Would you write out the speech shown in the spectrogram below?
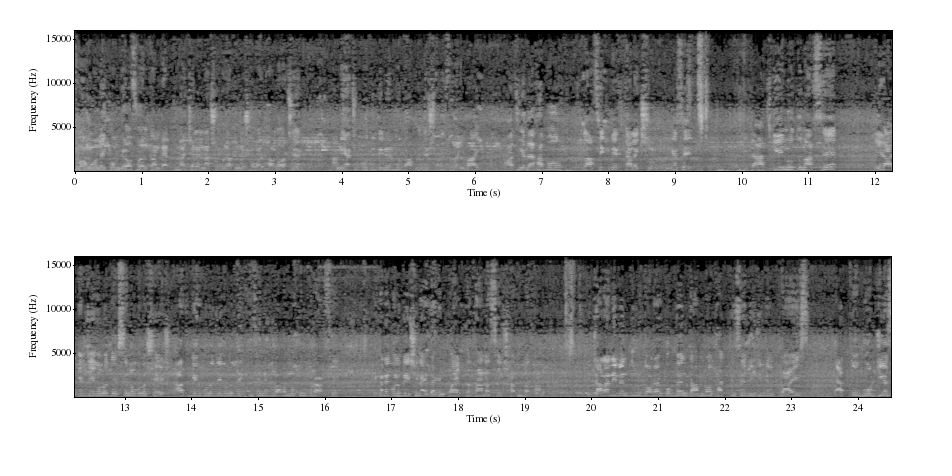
আসসালামু আলাইকুম ভিওস welcome back to my channel. আশা করি আপনারা সবাই ভালো আছেন। আমি আছি প্রতিদিনের মতো আপনাদের সাথে সোহেল ভাই। আজকে দেখাবো ক্লাসিক নেট কালেকশন ঠিক আছে? এটা আজকেই নতুন আসছে। এর আগে যেগুলো দেখছেন ওগুলো শেষ। আজকেরগুলো যেগুলো দেখতেছেন, এগুলো আবার নতুন করে আসছে। এখানে কোনো বেশি নাই। দেখেন কয়েকটা থান আছে, সাতটা থান। তো যারা নেবেন, দ্রুত অর্ডার করবেন। দামটাও থাকতেছে রিজনেবল প্রাইস এত গর্জিয়াস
